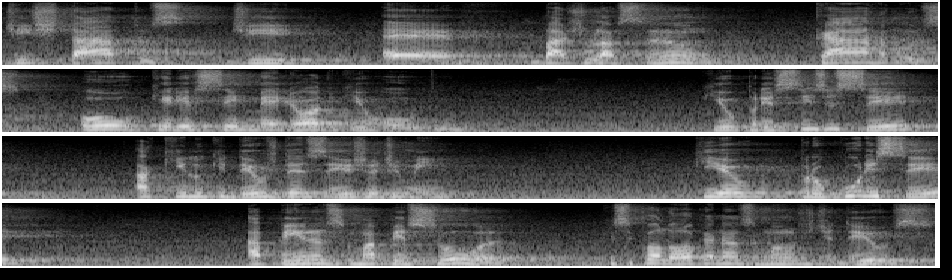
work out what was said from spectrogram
de status, de é, bajulação, cargos ou querer ser melhor do que o outro. Que eu precise ser aquilo que Deus deseja de mim. Que eu procure ser apenas uma pessoa que se coloca nas mãos de Deus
